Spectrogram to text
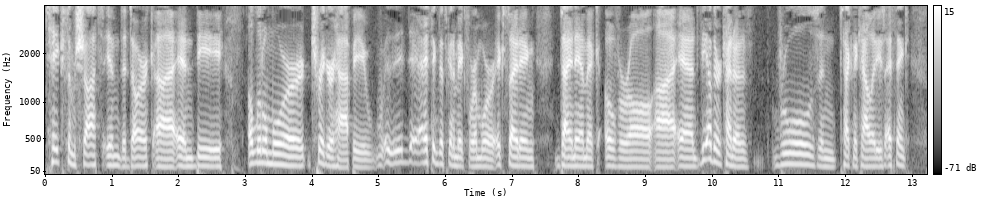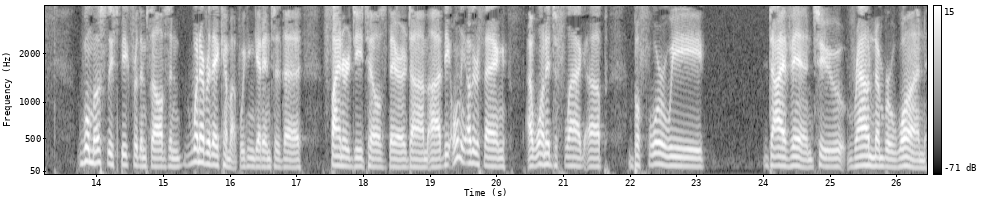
take some shots in the dark uh, and be a little more trigger happy. I think that's going to make for a more exciting dynamic overall. Uh, and the other kind of rules and technicalities, I think, will mostly speak for themselves. And whenever they come up, we can get into the finer details there, Dom. Uh, the only other thing I wanted to flag up before we dive into round number one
